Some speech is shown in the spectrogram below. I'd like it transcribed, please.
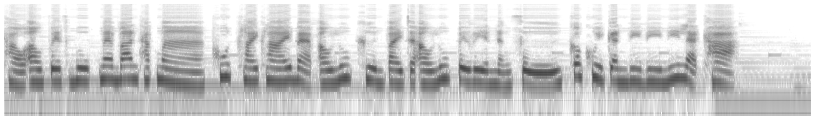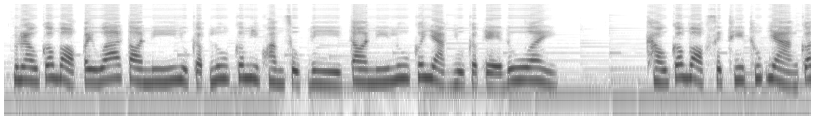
เขาเอา Facebook แม่บ้านทักมา พูดคล้ายๆ แบบเอาลูกคืนไปจะเอาลูกไปเรียนหนังสือ ก็คุยกันดีๆ นี่แหละค่ะ เราก็บอกไปว่าตอนนี้อยู่กับลูกก็มีความสุขดี ตอนนี้ลูกก็อยากอยู่กับเอ๋ด้วย เขาก็บอกสิทธิทุกอย่างก็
